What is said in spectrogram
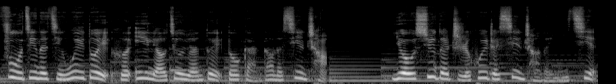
附近的警卫队和医疗救援队都赶到了现场，有序地指挥着现场的一切。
